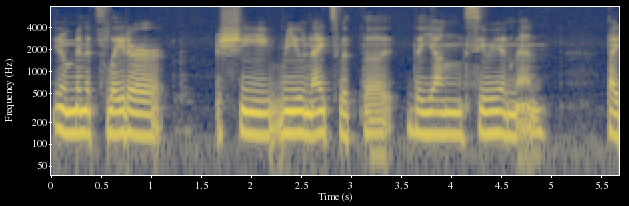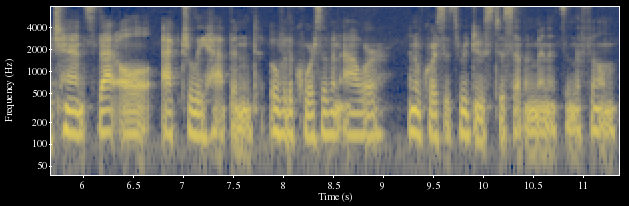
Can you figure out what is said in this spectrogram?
you know, minutes later, she reunites with the the young Syrian men by chance. That all actually happened over the course of an hour, and of course, it's reduced to seven minutes in the film,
